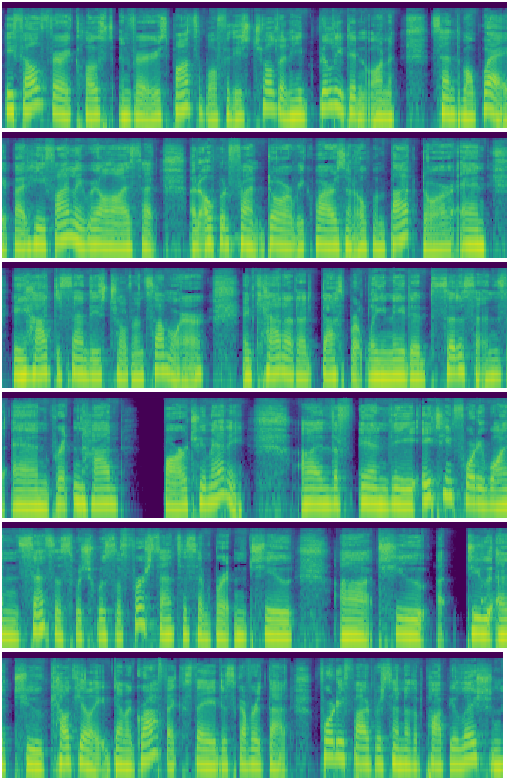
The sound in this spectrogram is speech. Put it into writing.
he felt very close and very responsible for these children. He really didn't want to send them away, but he finally realized that an open front door requires an open back door, and he had to send these children somewhere. And Canada desperately needed citizens, and Britain had far too many. Uh, in the in the 1841 census, which was the first census in Britain to uh, to to uh, to calculate demographics, they discovered that 45% of the population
